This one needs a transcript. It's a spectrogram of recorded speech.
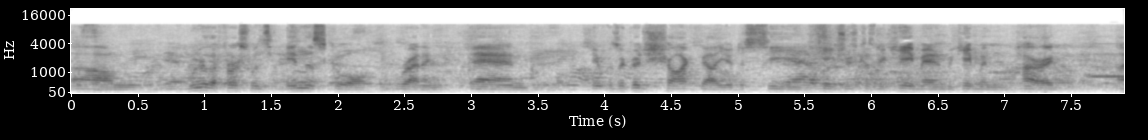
Um, we were the first ones in the school running, and it was a good shock value to see teachers because we came in, we came in hard, uh,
